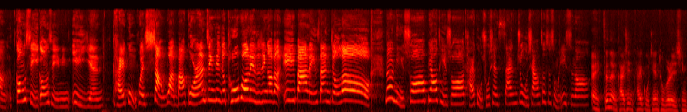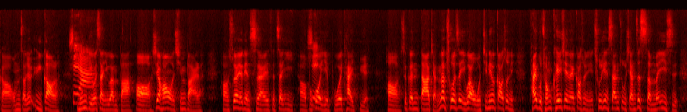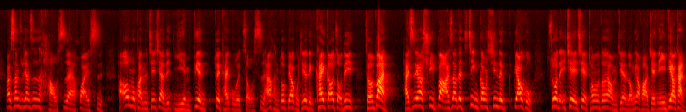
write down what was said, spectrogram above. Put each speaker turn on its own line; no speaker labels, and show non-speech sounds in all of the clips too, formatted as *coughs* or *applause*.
长，恭喜恭喜！您预言台股会上万八，果然今天就突破历史新高，到一八零三九喽。那你说标题说台股出现三炷香，这是什么意思呢？
哎，真的很开心，台股今天突破历史新高，我们早就预告了，
是
年底会上一万八哦。现在还我清白了，好，虽然有点迟来的正义，好，不过也不会太远。好，是跟大家讲。那除了这以外，我今天会告诉你，台股从 K 线来告诉你出现三炷香，这什么意思？那三炷香这是好事还是坏事？好，欧盟款的接下来的演变对台股的走势，还有很多标股其实有点开高走低，怎么办？还是要续报，还是要再进攻新的标股？所有的一切一切，通通都在我们今天荣耀华尔街，你一定要看。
